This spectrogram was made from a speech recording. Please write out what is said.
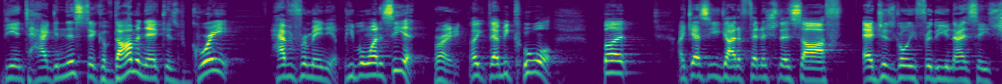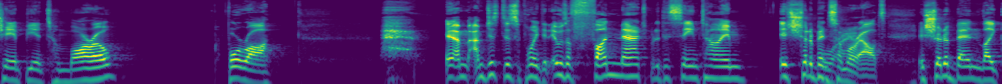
the antagonistic of Dominic is great. Have it for Mania. People want to see it. Right. Like, that'd be cool. But I guess you got to finish this off. Edge is going for the United States champion tomorrow for Raw. I'm, I'm just disappointed. It was a fun match, but at the same time, it should have been somewhere else. It should have been like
